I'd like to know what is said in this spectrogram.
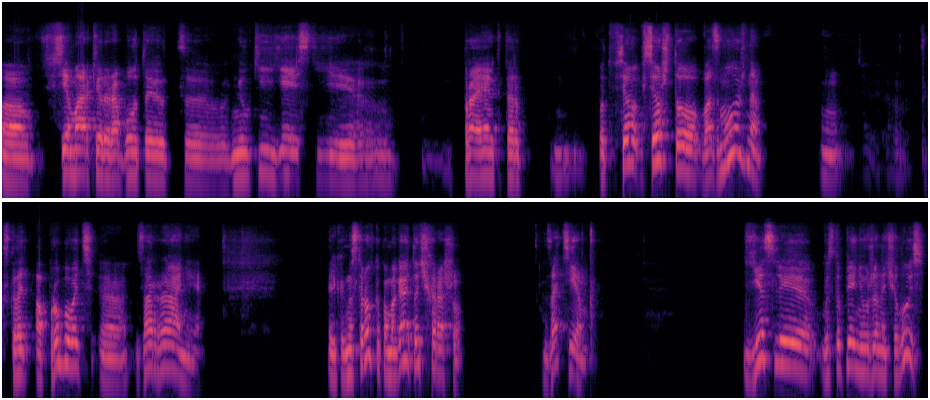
Э, все маркеры работают, мелки есть, и проектор. Вот все, все, что возможно, так сказать, опробовать заранее. Рекогностировка помогает очень хорошо. Затем Если выступление уже началось,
